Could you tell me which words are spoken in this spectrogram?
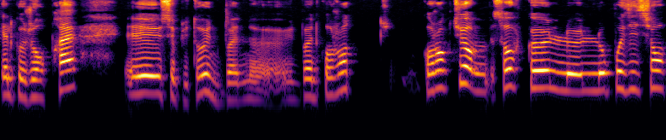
quelques jours près, et c'est plutôt une bonne, une bonne conjoncture, sauf que l'opposition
